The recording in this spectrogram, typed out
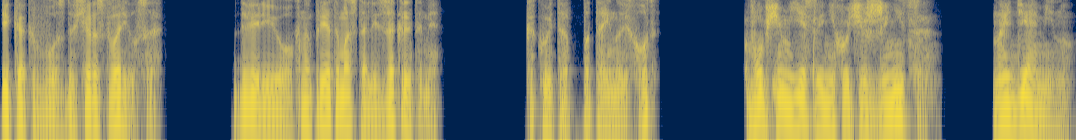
и как в воздухе растворился. Двери и окна при этом остались закрытыми. Какой-то потайной ход? В общем, если не хочешь жениться, найди Амину.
